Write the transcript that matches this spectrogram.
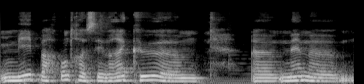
Mais par contre, c'est vrai que euh, même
